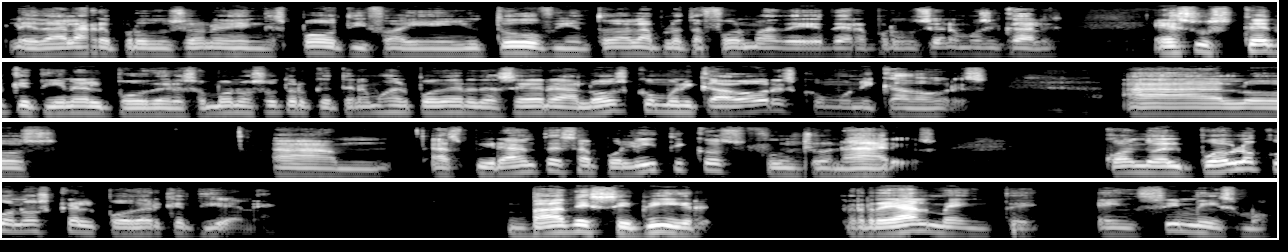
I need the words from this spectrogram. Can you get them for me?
le da las reproducciones en Spotify, en YouTube y en todas las plataformas de, reproducciones musicales. Es usted que tiene el poder, somos nosotros que tenemos el poder de hacer a los comunicadores comunicadores, a los aspirantes a políticos funcionarios. Cuando el pueblo conozca el poder que tiene, va a decidir realmente en sí mismo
